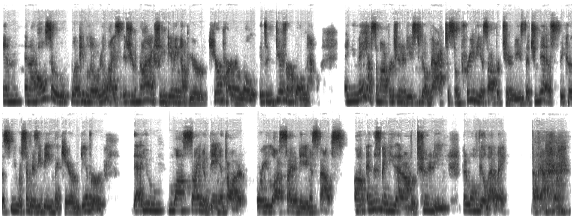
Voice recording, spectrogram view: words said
And and I also what people don't realize is you're not actually giving up your care partner role. It's a different role now. And you may have some opportunities to go back to some previous opportunities that you missed because you were so busy being the caregiver that you lost sight of being a daughter or you lost sight of being a spouse. Um, and this may be that opportunity, but it won't feel that way at that point.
